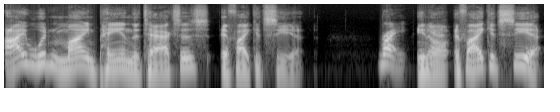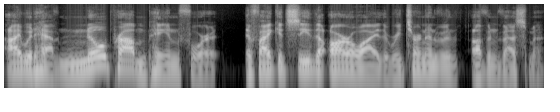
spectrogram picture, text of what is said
I wouldn't mind paying the taxes if I could see it. Right. You know, Yeah. if I could see it, I would have no problem paying for it. If I could see the ROI, the return of, of investment.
